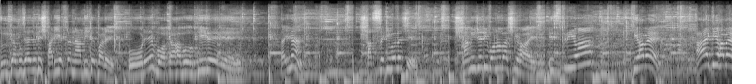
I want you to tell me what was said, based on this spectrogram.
দুর্গা পূজায় যদি শাড়ি একটা না দিতে পারে, ওরে বকাবো কি রে? তাই না? শাস্ত্রে কি বলেছে? স্বামী যদি বনবাসী হয়, স্ত্রীও কি হবে? আয় কি হবে?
